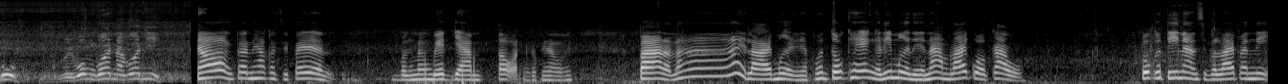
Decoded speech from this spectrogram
บูไปวงเวิร์นนะเวิร์นนี่น้องตอนนี้เขาก็สิไปอั่นเบิ่งนางเบ็ดยามตอนกับพี่น้องเอ้ยปลาน่ะหลายหลายมื้อนี่พ้นตกแห้งอันนี้มื้อนี่น้ำหลายกว่าเก่า ปกติน้ำสิบ่หลายปานนี้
